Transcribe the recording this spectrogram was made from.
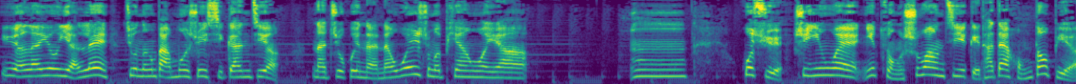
原来用眼泪就能把墨水洗干净，那智慧奶奶为什么骗我呀？嗯，或许是因为你总是忘记给她带红豆饼，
